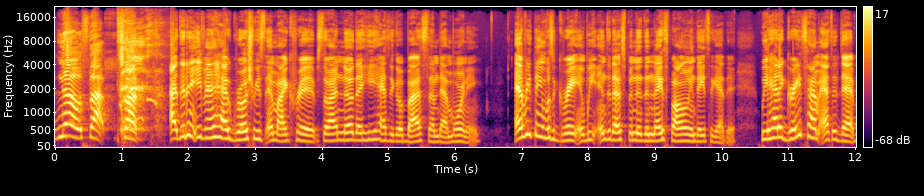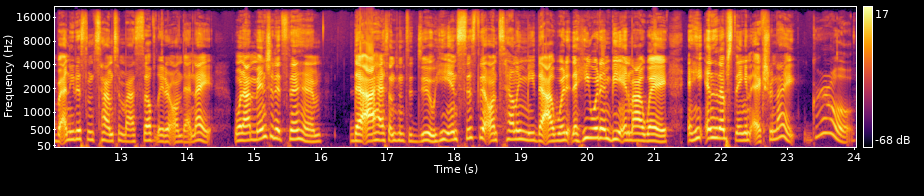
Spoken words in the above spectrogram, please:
No, stop, stop. I didn't even have groceries in my crib, so I know that he had to go buy some that morning. Everything was great, and we ended up spending the next following day together. We had a great time after that, but I needed some time to myself later on that night. When I mentioned it to him that I had something to do, he insisted on telling me that I would that he wouldn't be in my way, and he ended up staying an extra night. Girl,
